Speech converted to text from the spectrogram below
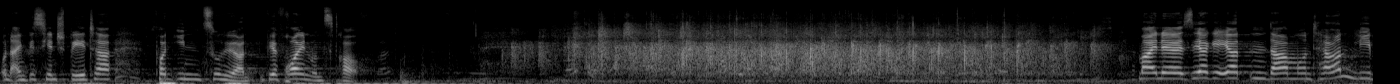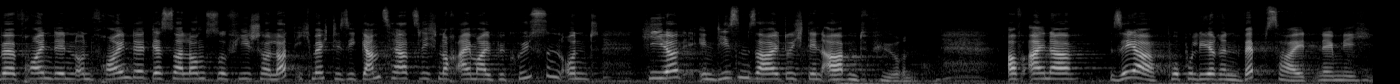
und ein bisschen später von Ihnen zu hören. Wir freuen uns drauf. Meine sehr geehrten Damen und Herren, liebe Freundinnen und Freunde des Salons Sophie Charlotte, ich möchte Sie ganz herzlich noch einmal begrüßen und hier in diesem Saal durch den Abend führen. Auf einer sehr populären Website, nämlich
